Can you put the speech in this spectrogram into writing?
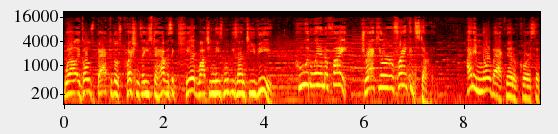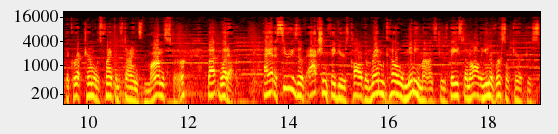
Well, it goes back to those questions I used to have as a kid watching these movies on TV. Who would win in a fight, Dracula or Frankenstein? I didn't know back then, of course, that the correct term was Frankenstein's monster, but whatever. I had a series of action figures called the Remco Mini Monsters based on all the Universal characters.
